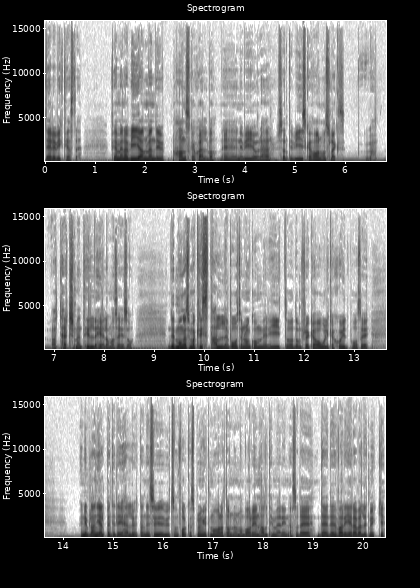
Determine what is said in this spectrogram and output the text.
Det är det viktigaste. För jag menar, vi använder ju handskar själva eh, när vi gör det här. Så att vi ska ha någon slags attachment till det hela om man säger så. Det är många som har kristaller på sig när de kommer hit och de försöker ha olika skydd på sig. Men ibland hjälper inte det heller utan det ser ut som folk har sprungit maraton när de har varit en halvtimme här inne. Så det, det, det varierar väldigt mycket.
